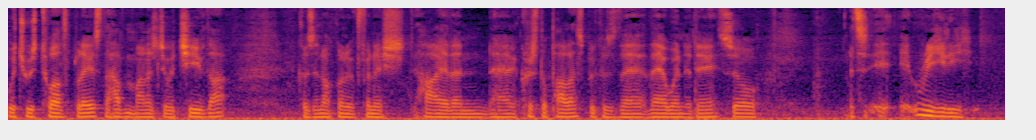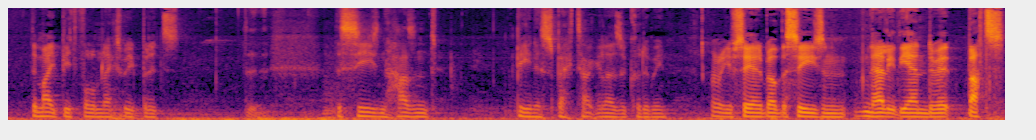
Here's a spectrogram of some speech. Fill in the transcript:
which was 12th place. They haven't managed to achieve that because they're not going to finish higher than uh, Crystal Palace because they're their win today. So it's it, it really they might beat Fulham next week, but it's the, the season hasn't been as spectacular as it could have been. I mean, you've said about the season nearly at the end of it. That's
